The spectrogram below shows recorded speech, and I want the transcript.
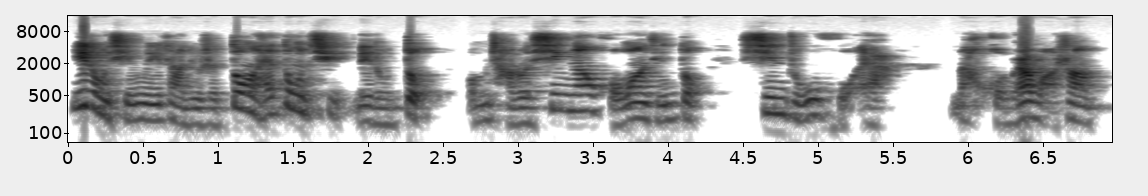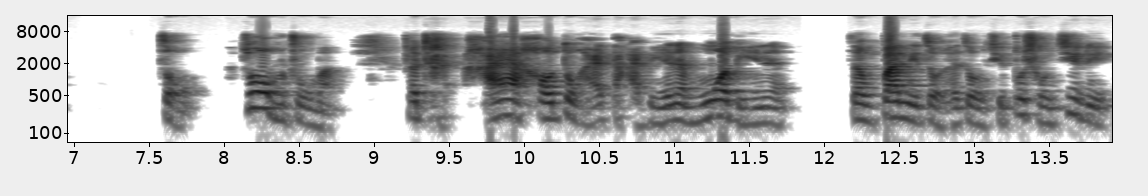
一种行为上就是动来动去那种动，我们常说心肝火旺型动，心主火呀，那火苗往上走，坐不住嘛。那还爱好动，还打别人、摸别人，在班里走来走去，不守纪律。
